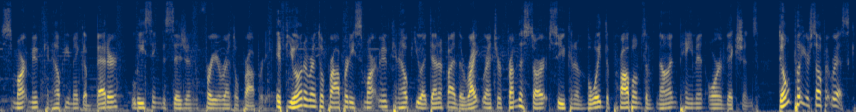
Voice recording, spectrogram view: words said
SmartMove can help you make a better leasing decision for your rental property. If you own a rental property, SmartMove can help you identify the right renter from the start so you can avoid the problems of non payment or evictions. Don't put yourself at risk.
